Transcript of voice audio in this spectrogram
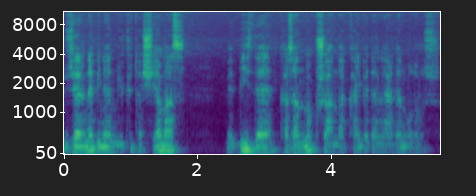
üzerine binen yükü taşıyamaz ve biz de kazanma kuşağında kaybedenlerden oluruz.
